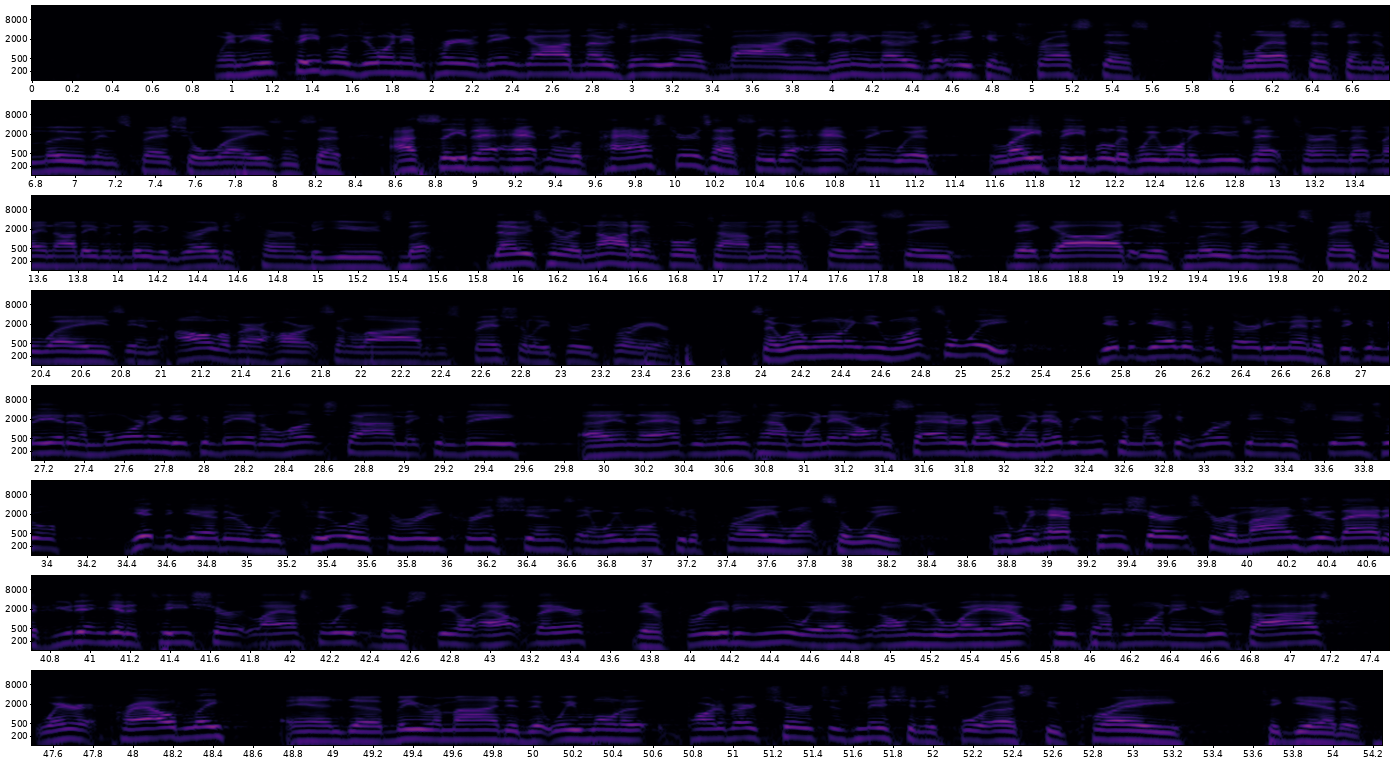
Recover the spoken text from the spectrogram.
When his people join in prayer, then God knows that he has buy in. Then he knows that he can trust us to bless us and to move in special ways. And so I see that happening with pastors. I see that happening with lay people, if we want to use that term. That may not even be the greatest term to use. But those who are not in full time ministry, I see that God is moving in special ways in all of our hearts and lives, especially through prayer. So we're wanting you once a week get together for 30 minutes. It can be at a morning, it can be at a lunchtime, it can be uh, in the afternoon time, whenever, on a Saturday, whenever you can make it work in your schedule. Get together with two or three Christians, and we want you to pray once a week. If we have t shirts to remind you of that. If you didn't get a t shirt last week, they're still out there. They're free to you. As on your way out, pick up one in your size, wear it proudly, and uh, be reminded that we want to, part of our church's mission is for us to pray together.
